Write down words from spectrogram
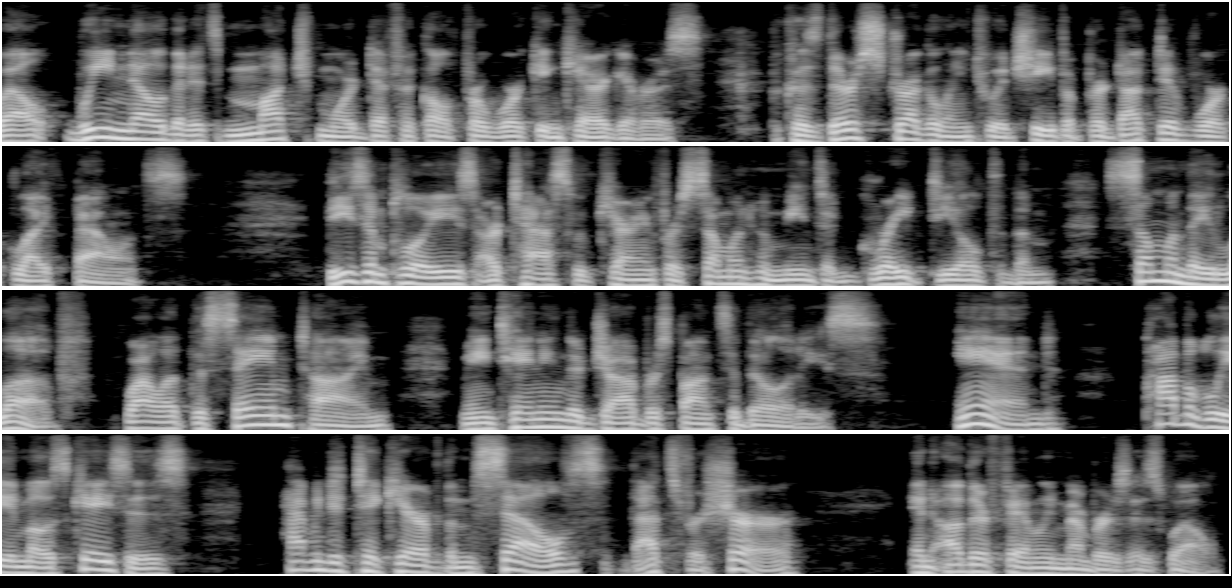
Well, we know that it's much more difficult for working caregivers because they're struggling to achieve a productive work life balance. These employees are tasked with caring for someone who means a great deal to them, someone they love, while at the same time maintaining their job responsibilities. And probably in most cases, having to take care of themselves, that's for sure, and other family members as well.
